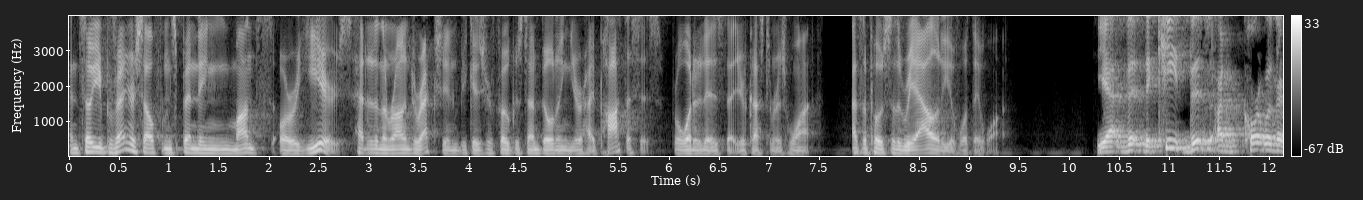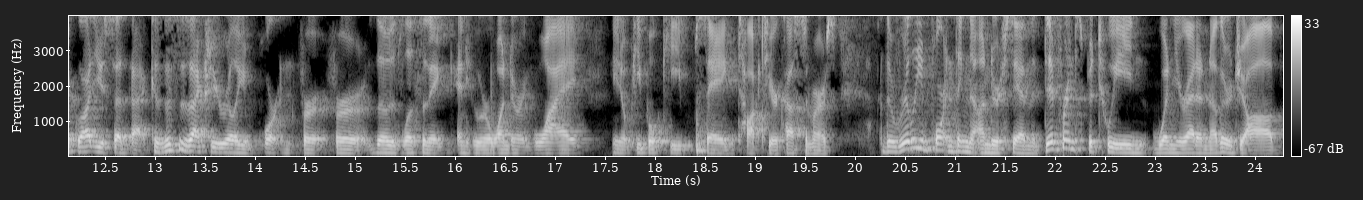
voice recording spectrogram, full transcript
And so you prevent yourself from spending months or years headed in the wrong direction because you're focused on building your hypothesis for what it is that your customers want, as opposed to the reality of what they want. Yeah, the, the key this I'm Courtland, I'm glad you said that because this is actually really important for for those listening and who are wondering why, you know, people keep saying talk to your customers. The really important thing to understand the difference between when you're at another job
